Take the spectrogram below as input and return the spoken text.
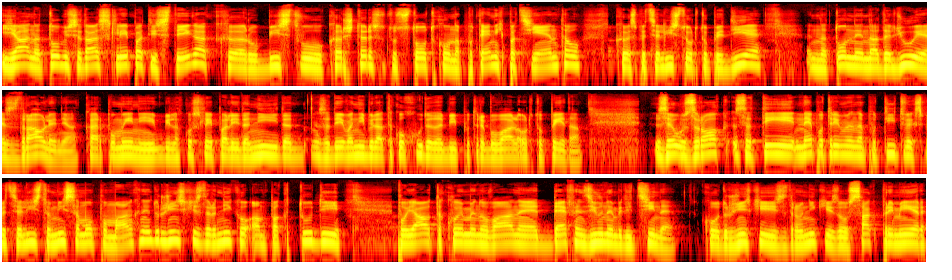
Ja, na to bi se dal sklepati iz tega, ker v bistvu kar 40 odstotkov napotenih pacijentov k specialistu ortopedije na to ne nadaljuje zdravljenja, kar pomeni, bi lahko sklepali, da, ni, da zadeva ni bila tako huda, da bi potrebovali ortopeda. Zdaj, vzrok za te nepotrebne napotitve k specialistom ni samo pomankanje družinskih zdravnikov, ampak tudi pojav tako imenovane defenzivne medicine, ko družinski zdravniki za vsak primer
